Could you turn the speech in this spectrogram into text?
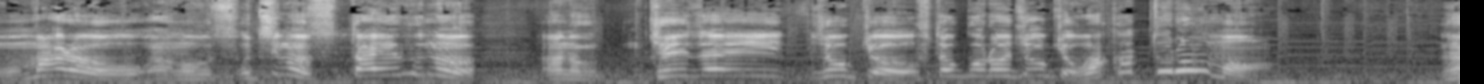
うお前らあのうちのスタイフのあの経済状況懐状況分かっとろうもん。ね？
